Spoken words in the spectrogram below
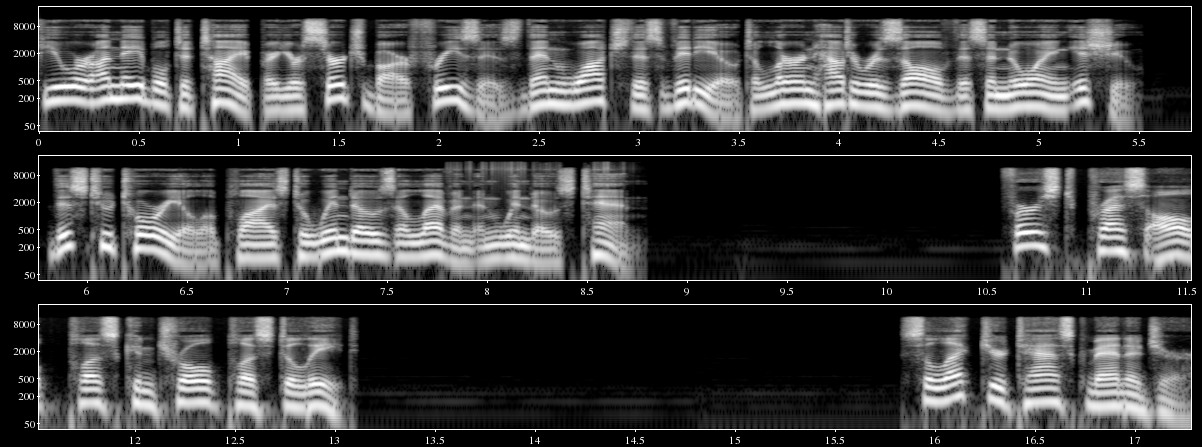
If you are unable to type or your search bar freezes then watch this video to learn how to resolve this annoying issue. This tutorial applies to Windows 11 and Windows 10. First press Alt plus Control plus Delete. Select your task manager.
